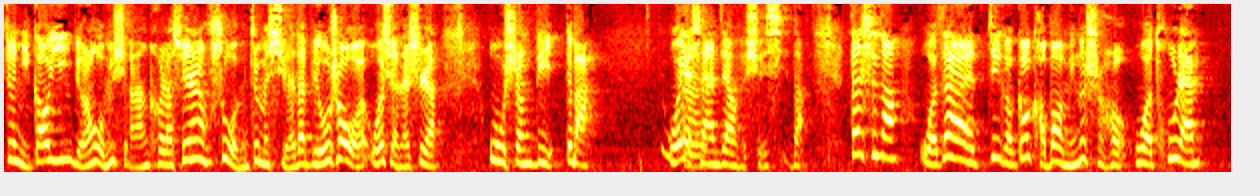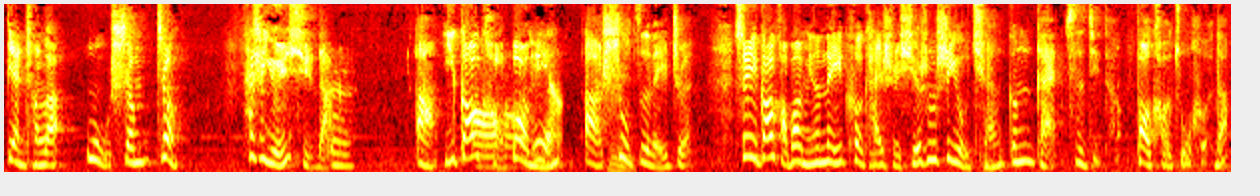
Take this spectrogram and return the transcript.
就你高一，比方说我们选完科了，虽然是我们这么学的，比如说我我选的是物生地，对吧？我也是按这样的学习的，但是呢，我在这个高考报名的时候，我突然变成了物生政，它是允许的，啊，以高考报名啊数字为准，所以高考报名的那一刻开始，学生是有权更改自己的报考组合的。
